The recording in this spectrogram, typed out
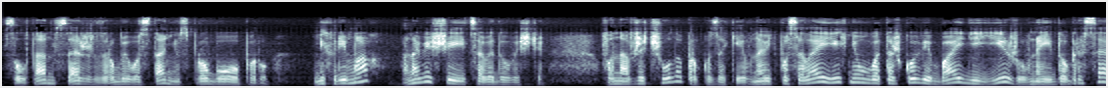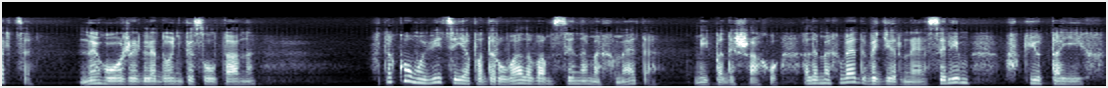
Султан все ж зробив останню спробу опору. Міхрімах? А навіщо їй це видовище? Вона вже чула про козаків, навіть посилає їхньому ватажкові байді їжу, в неї добре серце. Негоже для доньки султана. В такому віці я подарувала вам сина Мехмеда, мій падишаху, але Мехмед видірне, селім в К'ютаїх.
